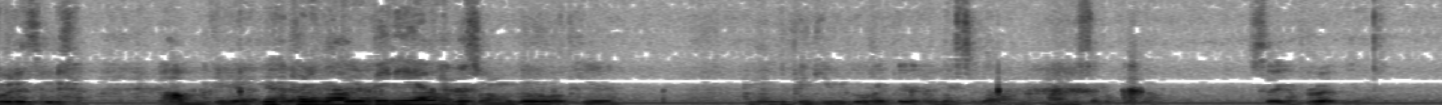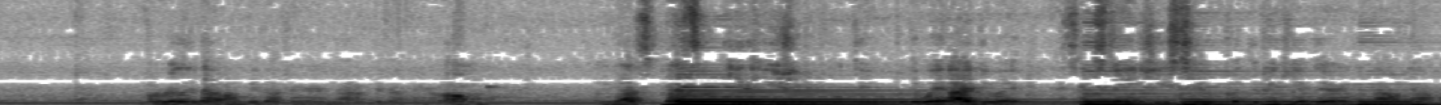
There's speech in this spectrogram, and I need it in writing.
what is it? Um okay yeah, you You're putting right on there. video. And this one would go up here, and then the pinky would go right there, or next to that one. Not in the second foot though. Second fret. Yeah. But really, that one would be that finger, and that would be that finger. Um, and that's that's that usually people do. But the way I do it is exchange these two, put the pinky up there, and then that one down.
